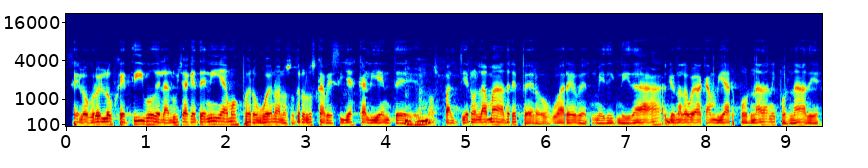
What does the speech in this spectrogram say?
se logró el objetivo de la lucha que teníamos, pero bueno, a nosotros los cabecillas calientes nos partieron la madre, pero whatever, mi dignidad yo no la voy a cambiar por nada ni por nadie.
